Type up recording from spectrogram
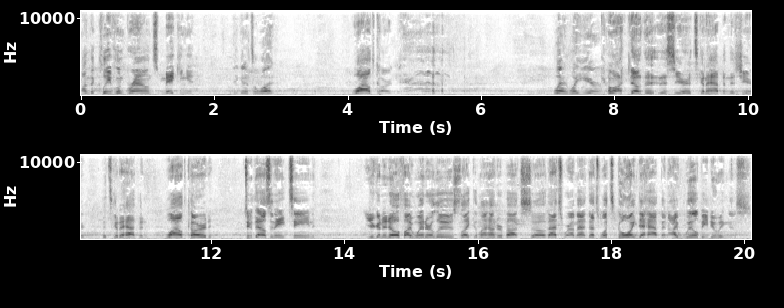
on the Cleveland Browns making it Thinking it's a what? wild card. When? What year? Come on, no, this, this year. It's going to happen this year. It's going to happen. Wild card, 2018. You're going to know if I win or lose, like my hundred bucks. So that's where I'm at. That's what's going to happen. I will be doing this.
